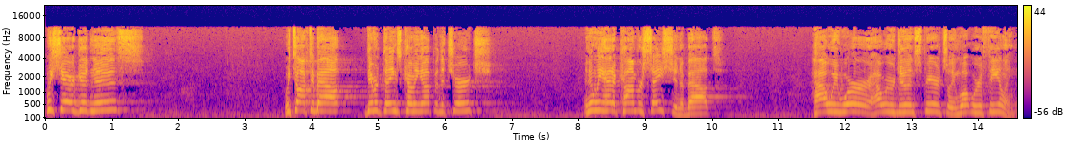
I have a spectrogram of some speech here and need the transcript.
We shared good news. We talked about different things coming up in the church. And then we had a conversation about how we were, how we were doing spiritually, and what we were feeling.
